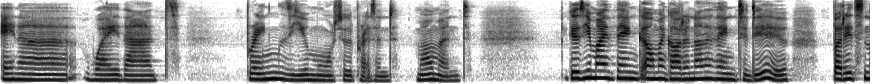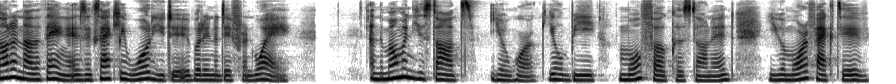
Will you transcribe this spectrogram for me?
in a way that brings you more to the present moment. Because you might think, oh my God, another thing to do. But it's not another thing, it's exactly what you do, but in a different way. And the moment you start your work, you'll be more focused on it, you're more effective,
